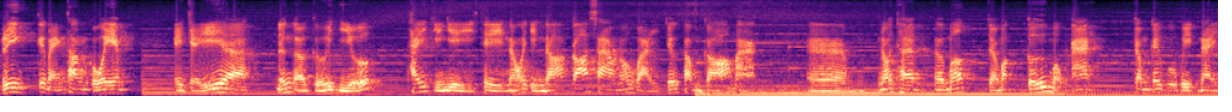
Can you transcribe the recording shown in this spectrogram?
Riêng cái bản thân của em thì chỉ à, đứng ở cửa giữa thấy chuyện gì thì nói chuyện đó có sao nói vậy chứ không có mà à, nói thêm nói bớt cho bất cứ một ai. Trong cái vụ việc này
